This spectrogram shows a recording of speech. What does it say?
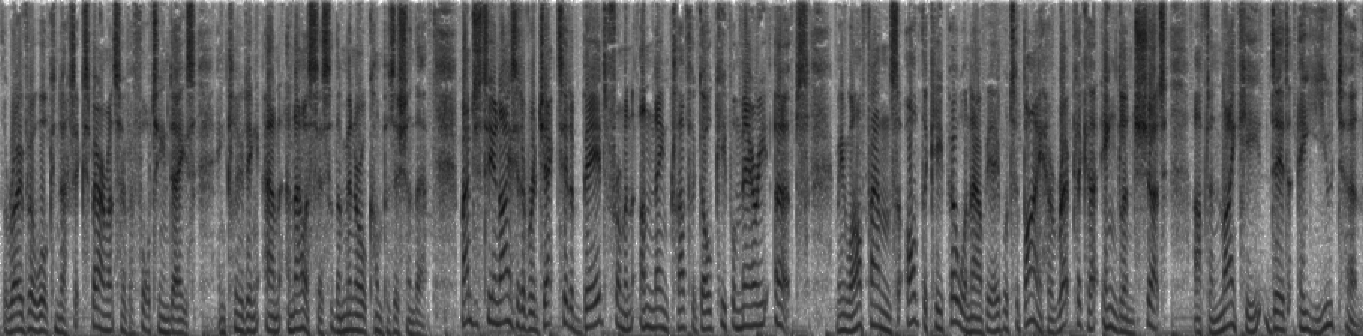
The rover will conduct experiments over 14 days, including an analysis of the mineral composition there. Manchester United have rejected a bid from an unnamed club for goalkeeper Mary Earps. Meanwhile, fans of the keeper will now be able to buy her replica England shirt after Nike did a U turn.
